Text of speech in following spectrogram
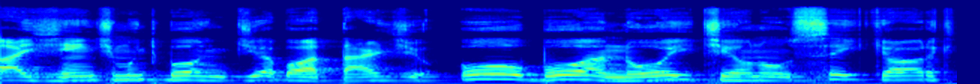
Olá, gente, muito bom dia, boa tarde ou boa noite. Eu não sei que hora que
